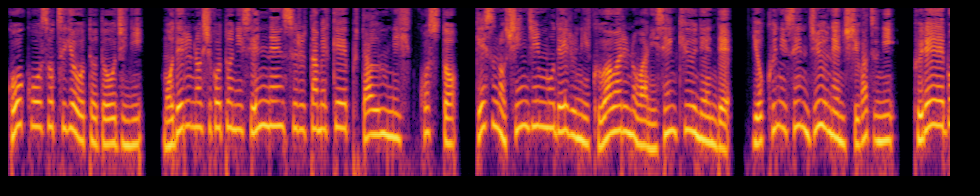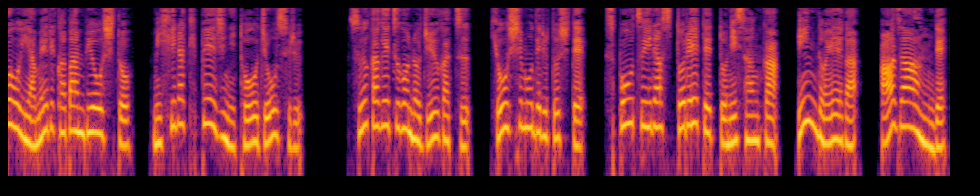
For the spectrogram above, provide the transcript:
高校卒業と同時に、モデルの仕事に専念するためケープタウンに引っ越すと、ゲスの新人モデルに加わるのは2009年で、翌2010年4月に、プレイボーイアメリカ版表紙と見開きページに登場する。数ヶ月後の10月、表紙モデルとして、スポーツイラストレーテッドに参加、インド映画、アーザーンで、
